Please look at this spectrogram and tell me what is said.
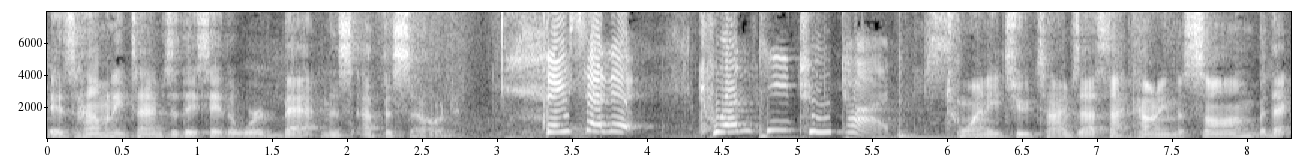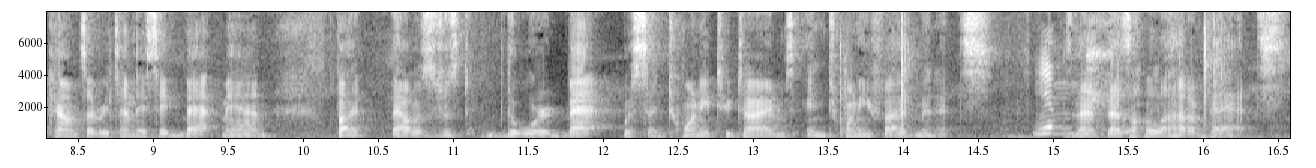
is how many times did they say the word bat in this episode? They said it 22 times. 22 times. That's not counting the song, but that counts every time they say Batman. But that was just the word bat was said 22 times in 25 minutes. Yep. That, that's a lot of bats.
